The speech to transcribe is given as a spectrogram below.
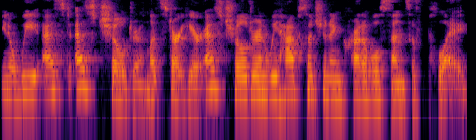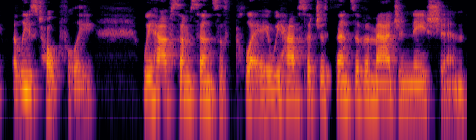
you know, we as as children, let's start here. As children, we have such an incredible sense of play. At least, hopefully, we have some sense of play. We have such a sense of imagination.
